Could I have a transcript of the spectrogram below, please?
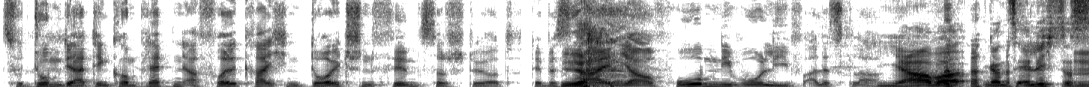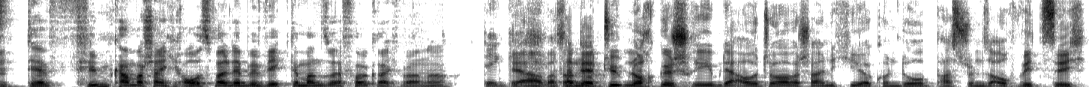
Zu dumm, der hat den kompletten erfolgreichen deutschen Film zerstört, der bis Ja. dahin ja auf hohem Niveau lief. Alles klar, Ja, aber ganz ehrlich, das, der Film kam wahrscheinlich raus, weil der bewegte Mann so erfolgreich war, ne? Denke Ja, ich. was hat der Typ noch geschrieben, der Autor? Wahrscheinlich hier, Kondom, passt schon, ist auch witzig.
